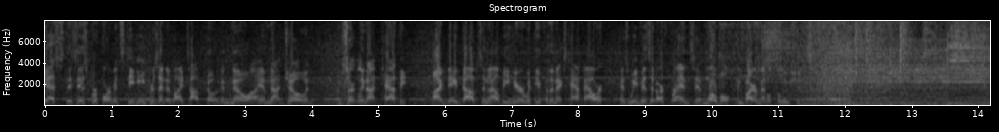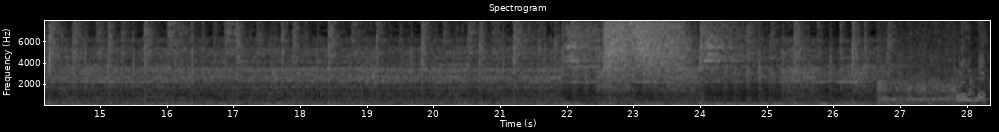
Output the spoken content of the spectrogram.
Yes, this is Performance TV presented by Top Coat, and no, I am not Joe, and I'm certainly not Kathy. I'm Dave Dobson, and I'll be here with you for the next half hour as we visit our friends at Mobile Environmental Solutions.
